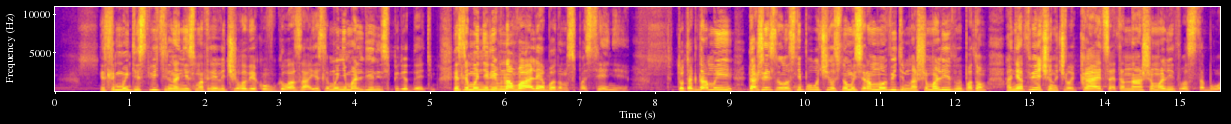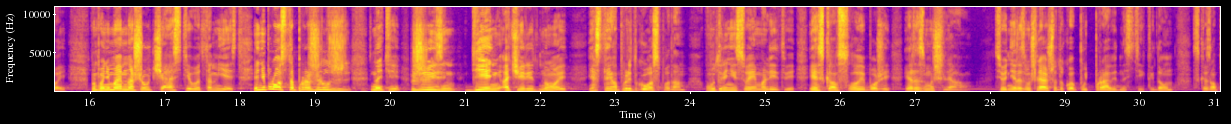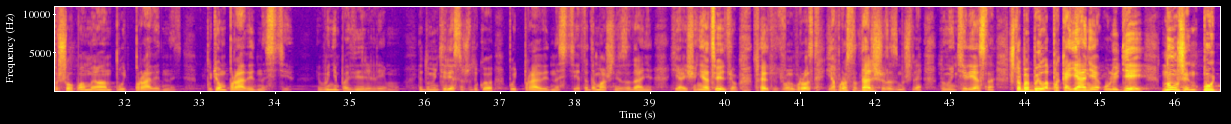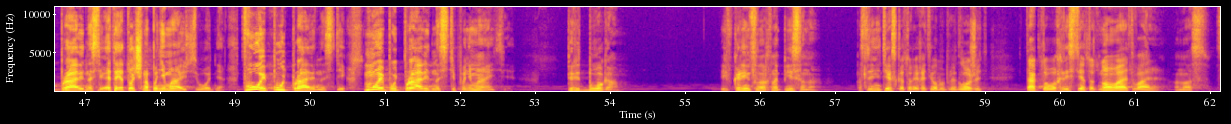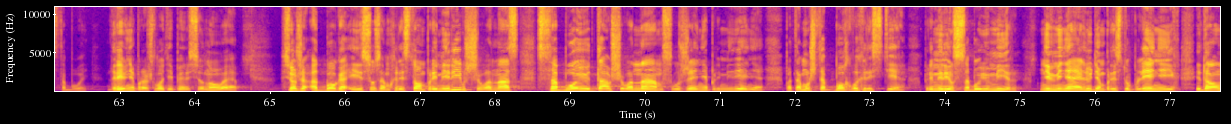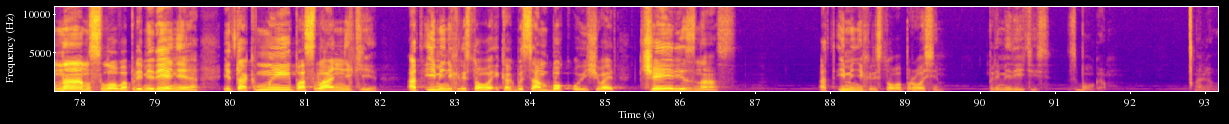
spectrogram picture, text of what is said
если мы действительно не смотрели человеку в глаза, если мы не молились перед этим, если мы не ревновали об этом спасении, то тогда мы, даже если у нас не получилось, но мы все равно видим наши молитвы потом, они отвечены, человек кается, это наша молитва с тобой. Мы понимаем, наше участие в этом есть. Я не просто прожил, знаете, жизнь, день очередной. Я стоял пред Господом в утренней своей молитве. Я искал в Слове Божьем, я размышлял. Сегодня я размышляю, что такое путь праведности. Когда он сказал, пришел к вам Иоанн, путь праведности, путем праведности. И вы не поверили ему. Я думаю, интересно, что такое путь праведности. Это домашнее задание. Я еще не ответил на этот вопрос. Я просто дальше размышляю. Думаю, интересно, чтобы было покаяние у людей, нужен путь праведности. Это я точно понимаю сегодня. Твой путь праведности, мой путь праведности, понимаете? Перед Богом. И в Коринфянах написано, последний текст, который я хотел бы предложить, так, кто во Христе, тут новая тварь у нас с тобой. Древнее прошло, теперь все новое все же от Бога Иисусом Христом, примирившего нас с собою давшего нам служение примирения. Потому что Бог во Христе примирил с собою мир, не вменяя людям преступления их, и дал нам слово примирения. И так мы, посланники, от имени Христова, и как бы сам Бог увещевает через нас. От имени Христова просим, примиритесь с Богом. Аллилуйя.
